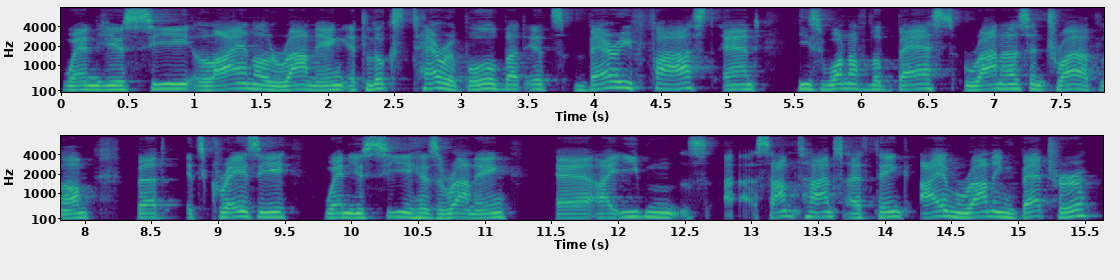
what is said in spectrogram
when you see Lionel running. It looks terrible, but it's very fast and he's one of the best runners in triathlon. But it's crazy when you see his running uh, I even uh, sometimes I think I am running better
